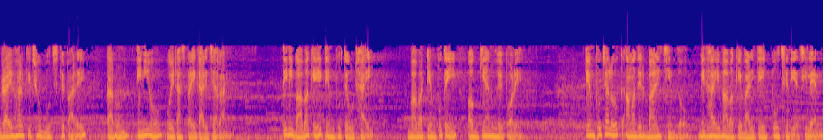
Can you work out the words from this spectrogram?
ড্রাইভার কিছু বুঝতে পারে কারণ তিনিও ওই রাস্তায় গাড়ি চালান। তিনি বাবাকে টেম্পুতে উঠায় বাবা টেম্পুতেই অজ্ঞান হয়ে পড়ে। টেম্পু চালক আমাদের বাড়ি চিনত, বিধায় বাবাকে বাড়িতে পৌঁছে দিয়েছিলেন।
